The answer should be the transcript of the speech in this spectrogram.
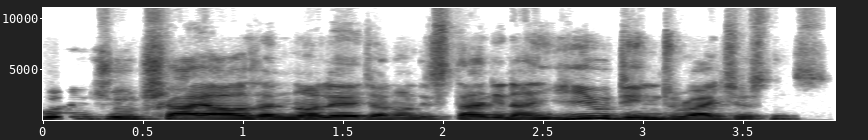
going through trials and knowledge and understanding and yielding to righteousness.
